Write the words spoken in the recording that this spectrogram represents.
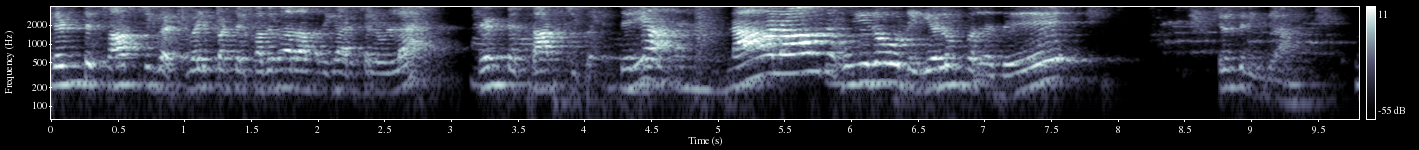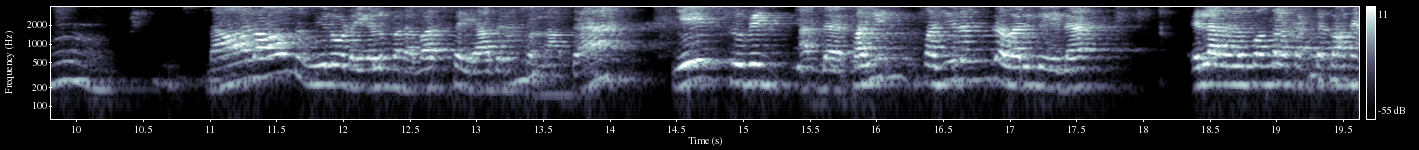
ரெண்டு சாட்சிகள் வெளிப்பட்ட பதினோராம் அதிகாரத்தில் உள்ள ரெண்டு சாட்சிகள். சரியா? நாலாவது உயிரோடு எழும்புறது எழுதுறீங்களா? நாலாவது உயிரோட எழும்பின வருஷம் யாதுன்னு சொன்னாங்க இயேசுவின் அந்த பகிர் பகிரங்க வருகையில எல்லாரும் எழுப்பங்களை கட்டக்காம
